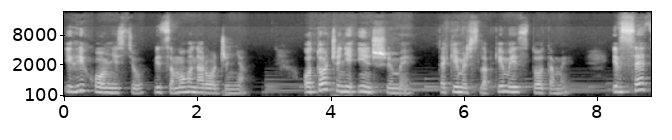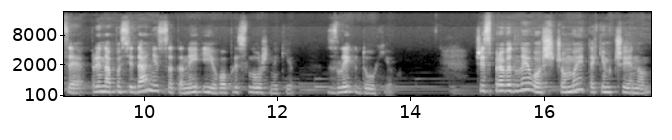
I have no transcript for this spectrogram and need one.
і гріховністю від самого народження, оточені іншими такими ж слабкими істотами, і все це при напосіданні сатани і його прислужників, злих духів. Чи справедливо, що ми таким чином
